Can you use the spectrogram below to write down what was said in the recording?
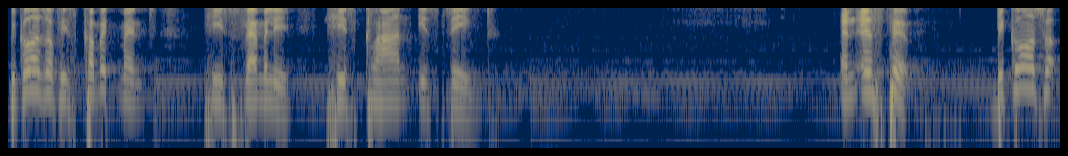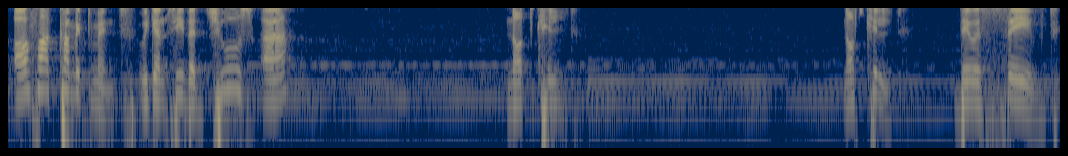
Because of his commitment, his family, his clan is saved. And Esther, because of her commitment, we can see the Jews are not killed. Not killed. They were saved.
